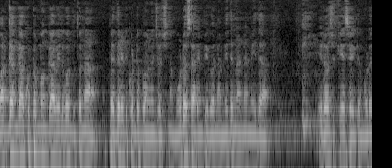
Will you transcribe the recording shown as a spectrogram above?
వర్గంగా కుటుంబంగా వెలుగొందుతున్న పెద్దరెడ్డి కుటుంబం నుంచి వచ్చిన మూడోసారి ఎంపీగా ఉన్న మిథునన్న మీద ఈరోజు కేసు వేయటం కూడా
